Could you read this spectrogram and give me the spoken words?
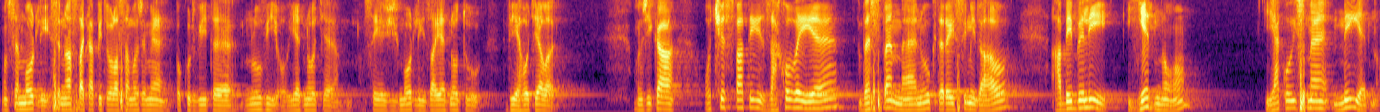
On se modlí. 17. kapitola samozřejmě, pokud víte, mluví o jednotě. Se Ježíš modlí za jednotu v jeho těle. On říká, Oče svatý, zachovej je ve svém jménu, který jsi mi dal, aby byli jedno, jako jsme my jedno.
